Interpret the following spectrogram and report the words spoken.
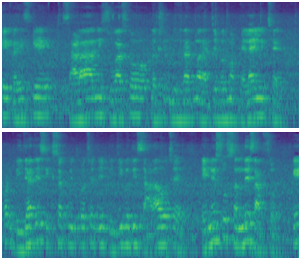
એ કહીશ કે શાળાની સુવાસ તો દક્ષિણ ગુજરાતમાં રાજ્યભરમાં ફેલાયેલી છે પણ બીજા જે શિક્ષક મિત્રો છે જે બીજી બધી શાળાઓ છે એને શું સંદેશ આપશો કે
